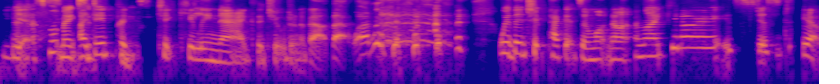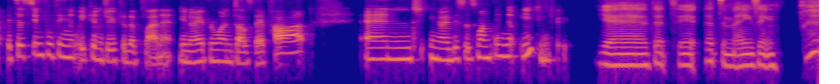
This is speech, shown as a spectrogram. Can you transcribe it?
You know, yes. what makes I did difference. particularly nag the children about that one with the chip packets and whatnot. I'm like, you know, it's just, yeah, it's a simple thing that we can do for the planet. You know, everyone does their part. And, you know, this is one thing that you can do. Yeah, that's it. That's amazing.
